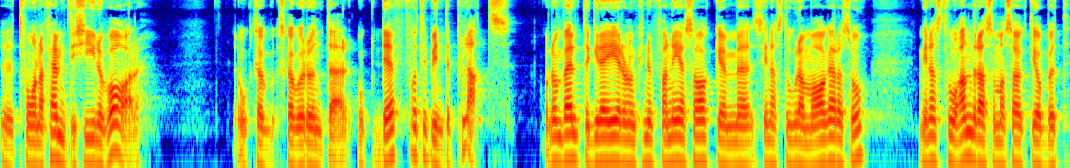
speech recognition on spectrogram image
eh, 250 kilo var. Och ska, ska gå runt där. Och det får typ inte plats. Och de välter grejer och de knuffar ner saker med sina stora magar och så. Medan två andra som har sökt jobbet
